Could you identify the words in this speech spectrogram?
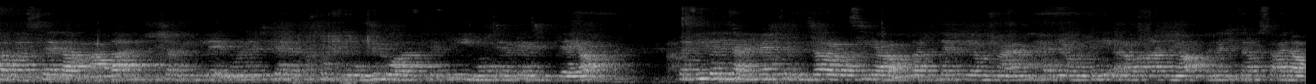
الأربعة السادة أعضاء الشعبي الابتدائي والتي كانت تصب جلها في تفعيل ممتلكات البداية تنفيذا لتعليمات الوزارة الوصية وزارة الداخلية والجمعيات المحلية والهيئة العمرانية التي تنص على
